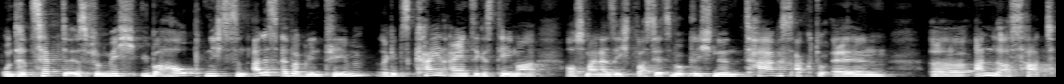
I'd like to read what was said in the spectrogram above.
Und Rezepte ist für mich überhaupt nichts, das sind alles Evergreen-Themen. Da gibt es kein einziges Thema aus meiner Sicht, was jetzt wirklich einen tagesaktuellen äh, Anlass hat.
